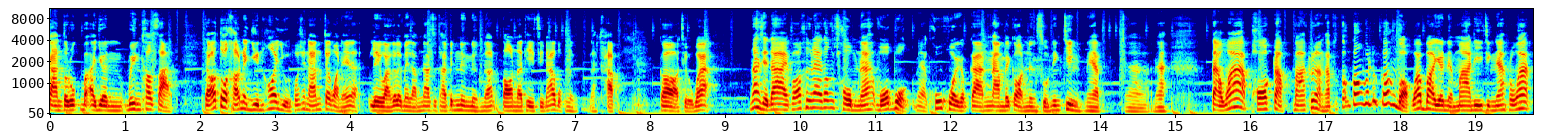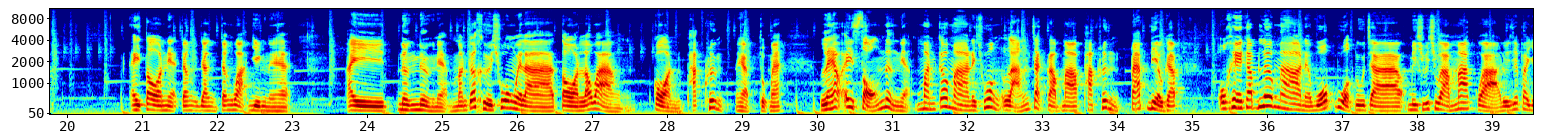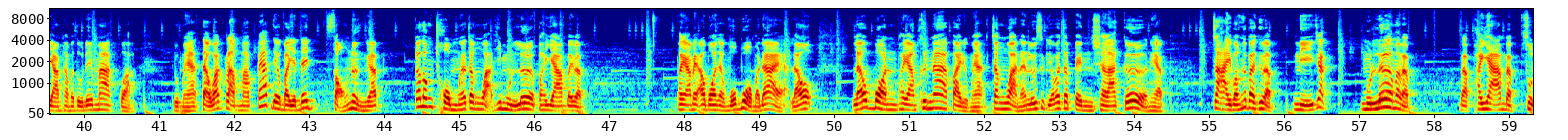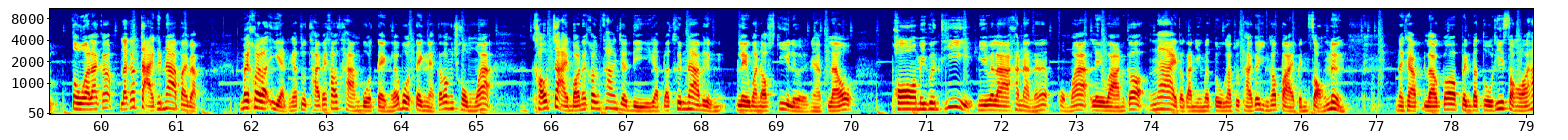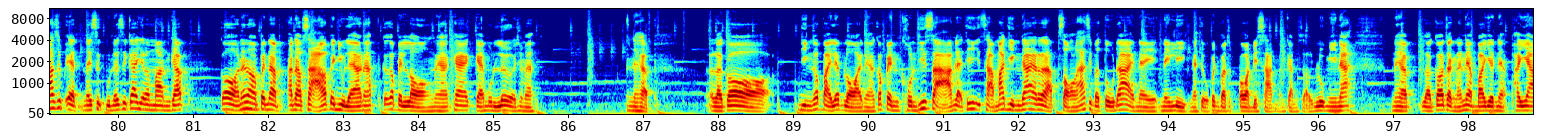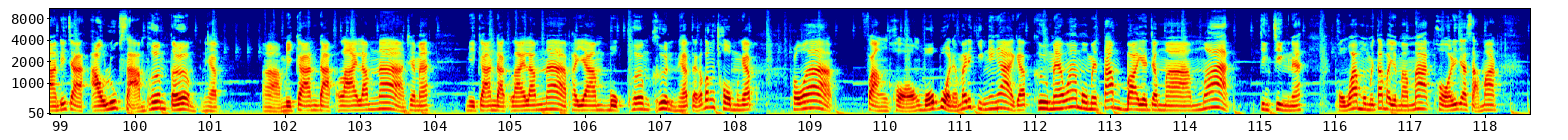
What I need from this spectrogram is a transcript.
การตวรุกบาเยนวิ่งเข้าใส่แต่ว่าตัวเขาเนี่ยยืนห้อยอยู่เพราะฉะนั้นจังหวะนี้เนี่ยเลวานก็เลยไม่ล้ำหน้าสุดท้ายเป็น1นึ่งนะตอนนาที45บวก1นะครับก็ถือว่าน่าเสียดายเพราะว่าครึ่งแรกต้องชมนะโวบวกเนี่ยคู่ควรกับการนำไปก่อน1-0จริงๆนะครับอ่านะแต่ว่าพอกลับมาครึ่งหลังครับต้องก้องก็ต้องบอกว่าบาเยนเนี่ยมาดีจริงนะเพราะว่าไอตอนเนี่ยจังจังจังหวะยิงนะฮะ ไอหนึ่งหนึ่งเนี่ยมันก็คือช่วงเวลาตอนระหว่างก่อนพักครึ่งนะครับถูกไหมแล้วไอ้สองหนึ่งเนี่ยมันก็มาในช่วงหลังจากกลับมาพักครึ่งแป๊บเดียวครับโอเคครับเริ่มมาเนี่ยวบบวกดูจะมีชีวิตชีวามากกว่าดยที่พยายามทำประตูได้มากกว่าถูกไหมฮะแต่ว่ากลับมาแป๊บเดียวบายร์นได้2-1ครับก็ต้องชมครับจังหวะที่มุลเลอร์พยายามไปแบบ พยายามไปเอาบอลจากวบบวกมาได้แล้ว แล้วบอลพยายามขึ้นหน้าไปถูกไหมฮะจังหวะนั้นรู้สึกว่าจะเป็นชลาเกอร์นะครับจ่ายบอลขึ้นไปคือแบบหนีจากมุลเลอร์มาแบบแบบพยายามแบบสุดตัวแล้วก็แล้วก็จ่ายขึ้นหน้าไปแบบ ไม่ค่อยละเอียดครับสุดท้ายไปเข้าทางโบเต็งแล้วโบเต็งเนี่ยก็ต้องชมว่าเขาจ่ายบอลได้ค่อนข้างจะดีครับแล้วขึ้นหน้าไปถึงเลวานอฟสกี้เลยนะครับแล้วพอมีพื้นที่มีเวลาขนาดนั้นผมว่าเลวานก็ง่ายต่อการยิงประตูครับสุดท้ายก็ยิงเข้าไปเป็น 2-1 นะครับแล้วก็เป็นประตูที่ 251 ในศึกบุนเดสลิก้าเยอรมันครับก็แน่นอนเป็นอันดับอันดับสามเป็นอยู่แล้วนะครับก็เป็นรองนะฮะแค่แกมุลเลอร์ใช่ไหมนะครับแล้วก็ยิงเข้าไปเรียบร้อยเนี่ยก็เป็นคนที่ 3 แหละที่สามารถยิงได้ระดับ 250 ประตูได้ในในลีกนะถือว่าเป็นประวัติศาสตร์เหมือนกันสำหรับลูกนี้นะนะครับแล้วก็จากนั้นเนี่ยบาเยร์นเนี่ยพยายามที่จะเอาลูก 3 เพิ่มเติมนะครับอ่ามีการดักลายล้ำหน้าใช่ไหม มีการดักลายล้ำหน้าพยายามบุกเพิ่มขึ้นนะครับแต่ก็ต้องชมครับ เพราะว่าฝั่งของโบบวเนี่ยไม่ได้กินง่ายๆครับคือแม้ว่าโมเมนตัมบายร์นจะมามากจริงๆนะผมว่าโมเมนตัมบายร์นมามากพอที่จะสามารถ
